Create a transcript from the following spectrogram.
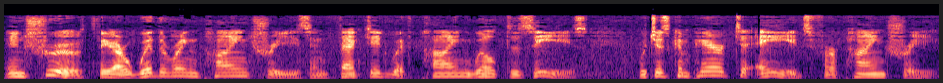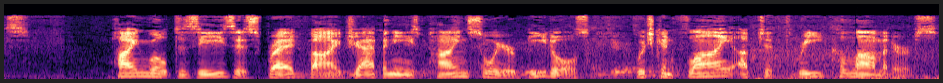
In truth, they are withering pine trees infected with pine wilt disease, which is compared to AIDS for pine trees. Pine wilt disease is spread by Japanese pine sawyer beetles, which can fly up to 3 kilometers.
